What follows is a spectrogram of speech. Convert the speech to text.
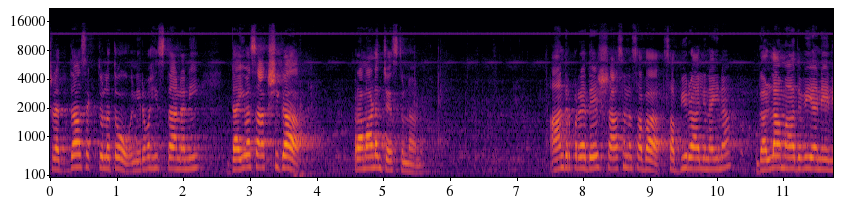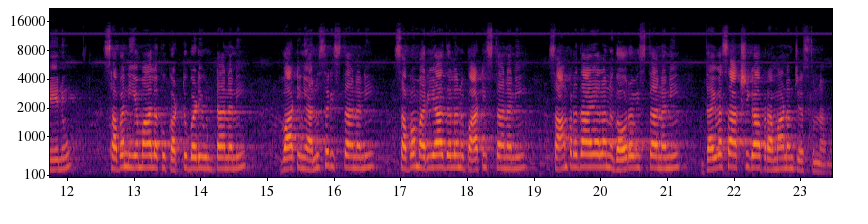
శ్రద్ధాశక్తులతో నిర్వహిస్తానని దైవసాక్షిగా ప్రమాణం చేస్తున్నాను. ఆంధ్రప్రదేశ్ శాసనసభ సభ్యురాలినైన గల్లా మాధవి అనే నేను సభ నియమాలకు కట్టుబడి ఉంటానని వాటిని అనుసరిస్తానని సభ మర్యాదలను పాటిస్తానని సాంప్రదాయాలను గౌరవిస్తానని దైవసాక్షిగా ప్రమాణం చేస్తున్నాను.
